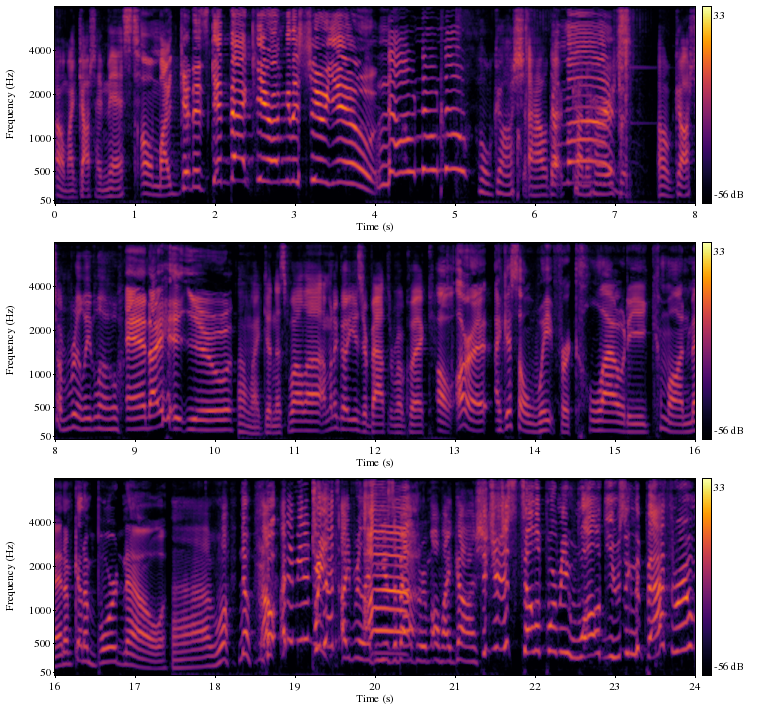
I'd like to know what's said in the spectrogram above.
oh my gosh, I missed. Oh my goodness, get back here. I'm gonna shoot you. No, no, no. Oh gosh, ow, that kind of hurts. Oh gosh, I'm really low. And I hit you. Oh my goodness. Well, uh, I'm gonna go use your bathroom real quick. Oh, all right. I guess I'll wait for Cloudy. Come on, man. I'm kind of bored now. Uh, whoa, no, oh, I didn't mean to do wait, that. I really had to use the uh, bathroom. Oh my gosh. Did you just teleport me while using the bathroom?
